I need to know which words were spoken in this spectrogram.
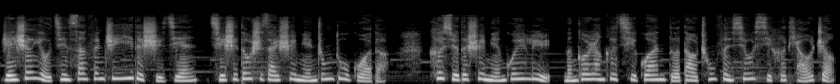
人生有近三分之一的时间其实都是在睡眠中度过的。科学的睡眠规律能够让各器官得到充分休息和调整，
